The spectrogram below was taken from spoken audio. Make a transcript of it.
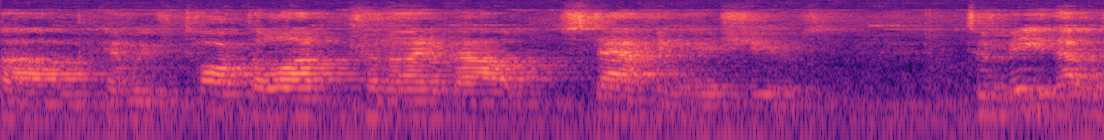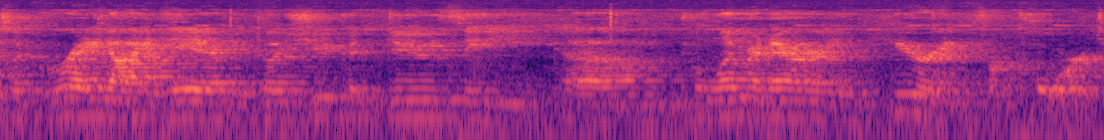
Um, and we've talked a lot tonight about staffing issues. To me, that was a great idea because you could do the um, preliminary hearing for court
